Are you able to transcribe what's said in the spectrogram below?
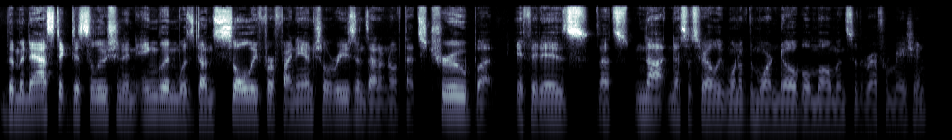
The monastic dissolution in England was done solely for financial reasons. I don't know if that's true, but if it is, that's not necessarily one of the more noble moments of the Reformation.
